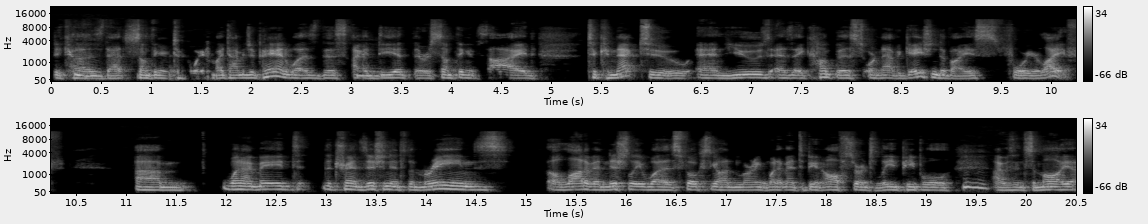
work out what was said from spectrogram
because mm-hmm. that's something I took away from my time in Japan was this mm-hmm. idea that there was something inside to connect to and use as a compass or navigation device for your life. Um, when I made the transition into the Marines, a lot of it initially was focusing on learning what it meant to be an officer and to lead people. Mm-hmm. I was in Somalia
